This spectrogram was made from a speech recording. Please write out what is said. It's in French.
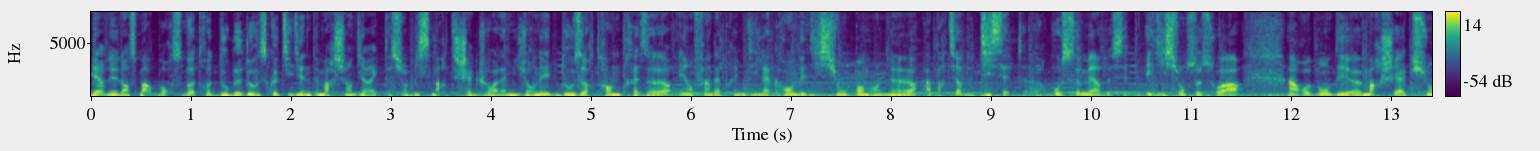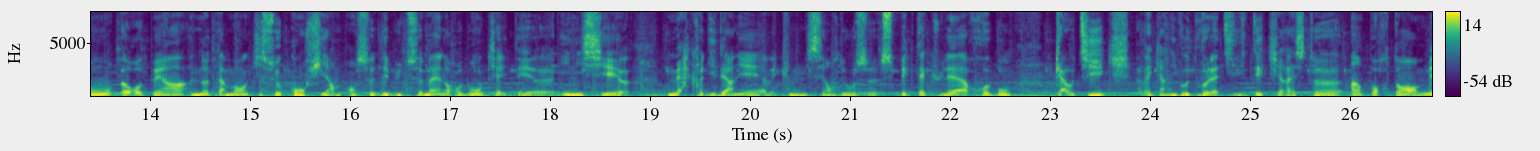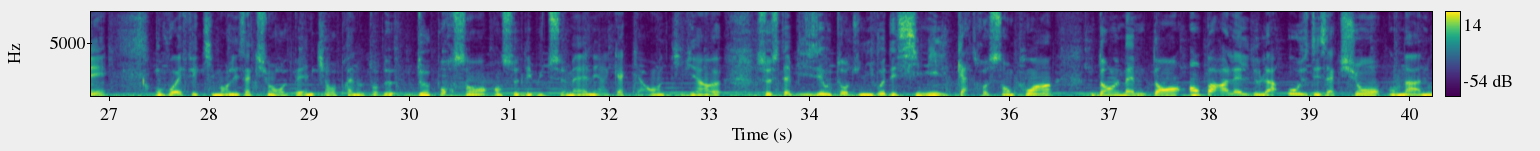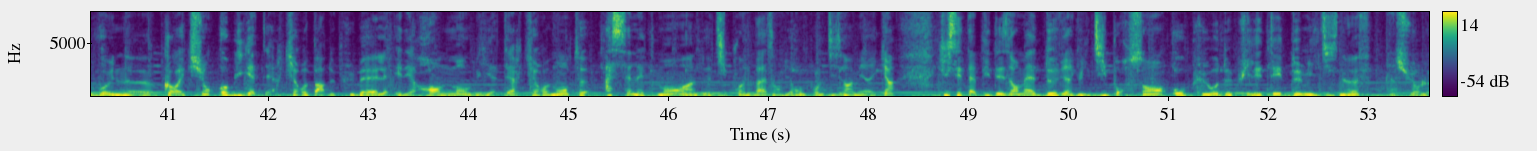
Bienvenue dans Smart Bourse, votre double dose quotidienne de marché en direct sur Bismart. Chaque jour à la mi-journée, 12h30, 13h et en fin d'après-midi, la grande édition pendant une heure à partir de 17h. Au sommaire de cette édition ce soir, un rebond des euh, marchés actions européens notamment qui se confirme en ce début de semaine. Rebond qui a été euh, initié euh, mercredi dernier avec une séance de hausse spectaculaire. Rebond chaotique avec un niveau de volatilité qui reste important, mais on voit effectivement les actions européennes qui reprennent autour de 2% en ce début de semaine et un CAC 40 qui vient euh, se stabiliser autour du niveau des 6400 points. Dans le même temps, en parallèle de la hausse des actions, on a à nouveau une euh, correction obligataire qui repart de plus belle et des rendements obligataires qui remontent assez nettement, hein, de 10 points de base environ pour le 10 ans américain, qui s'établit désormais à 2,10% au plus haut depuis l'été 2019. Bien sûr,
